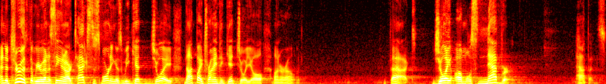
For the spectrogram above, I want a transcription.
And the truth that we are going to see in our text this morning is we get joy not by trying to get joy, y'all, on our own. In fact, joy almost never happens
